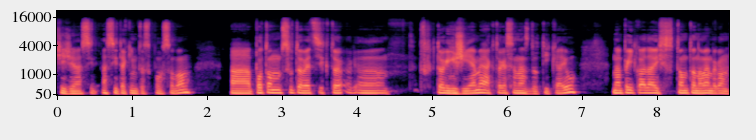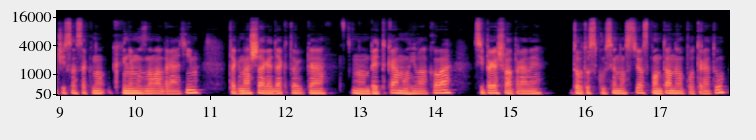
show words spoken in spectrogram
Čiže asi, asi takýmto spôsobom. A potom sú to veci, e, v ktorých žijeme a ktoré sa nás dotýkajú. Napríklad aj v tomto novembrovom čísle sa k, no, k nemu znova vrátim, tak naša redaktorka no, Betka Mohiláková si prešla práve touto skúsenosťou spontánneho potratu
